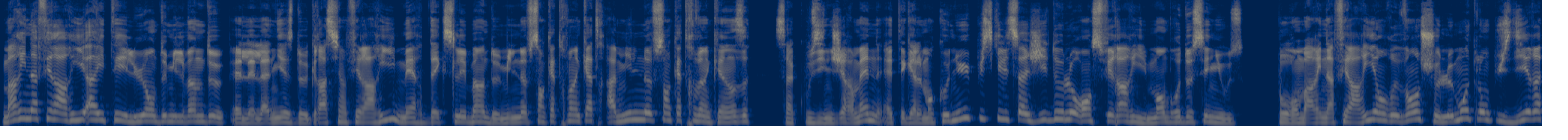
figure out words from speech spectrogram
Marina Ferrari a été élue en 2022. Elle est la nièce de Gracien Ferrari, maire d'Aix-les-Bains de 1984 à 1995. Sa cousine Germaine est également connue puisqu'il s'agit de Laurence Ferrari, membre de CNews. Pour Marina Ferrari, en revanche, le moins que l'on puisse dire,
